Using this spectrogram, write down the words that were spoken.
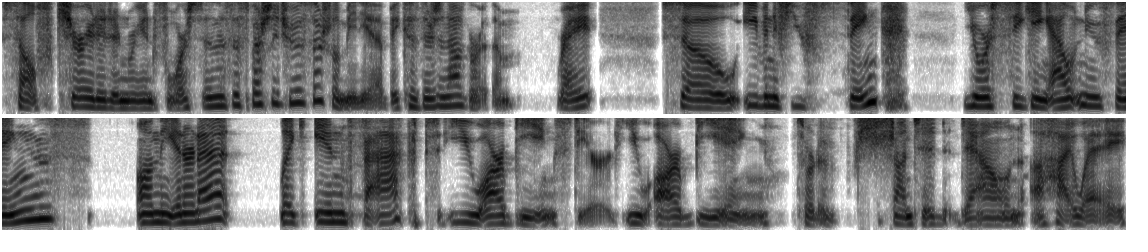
self curated and reinforced. And this is especially true of social media because there's an algorithm, right? So even if you think you're seeking out new things on the internet, like in fact, you are being steered. You are being sort of shunted down a highway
